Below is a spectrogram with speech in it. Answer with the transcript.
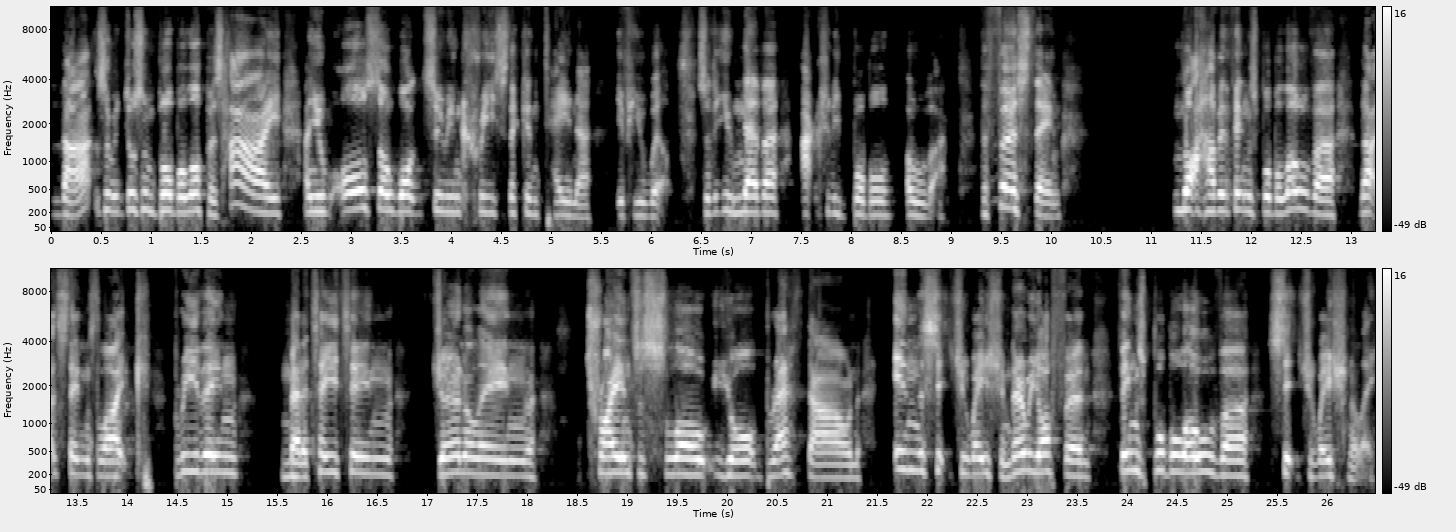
that so it doesn't bubble up as high and you also want to increase the container if you will so that you never actually bubble over. The first thing not having things bubble over that's things like breathing meditating journaling trying to slow your breath down in the situation. Very often things bubble over situationally.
